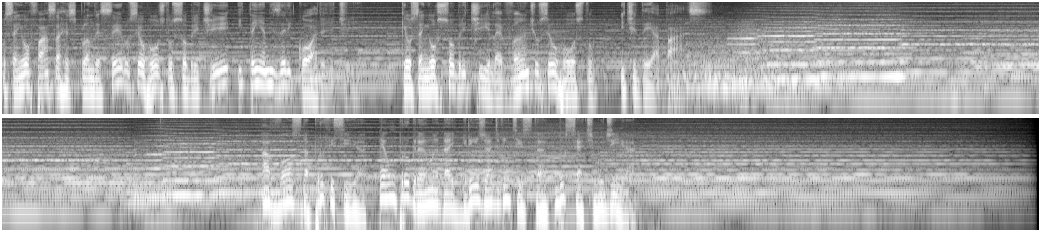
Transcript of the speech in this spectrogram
O Senhor faça resplandecer o seu rosto sobre ti e tenha misericórdia de ti. Que o Senhor sobre ti levante o seu rosto e te dê a paz. A Voz da Profecia é um programa da Igreja Adventista do sétimo dia.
